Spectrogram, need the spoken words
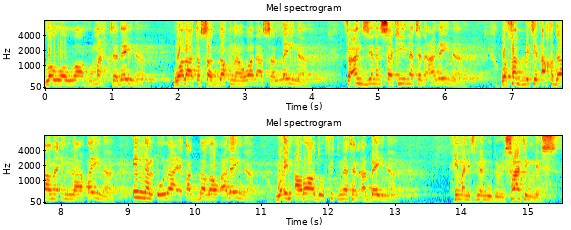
لولا الله ما اهتدينا ولا تصدقنا ولا صلينا فأنزل سكينة علينا وثبت الأقدام إن لاقينا إن الأولاء قد بغوا علينا وإن أرادوا فتنة أبينا him and his men will be reciting this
